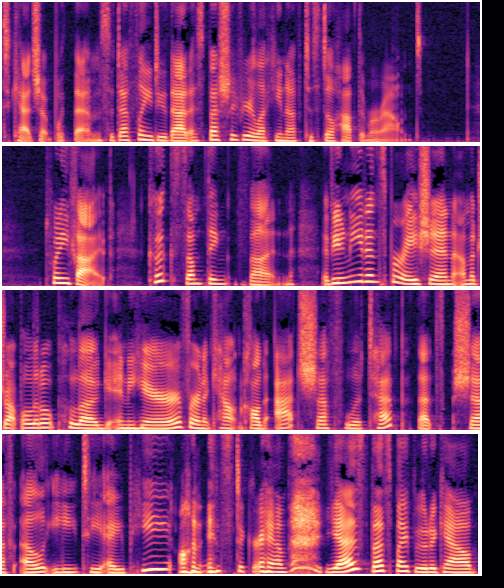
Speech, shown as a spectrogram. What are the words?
to catch up with them. So definitely do that, especially if you're lucky enough to still have them around. 25 cook something fun. If you need inspiration, I'm gonna drop a little plug in here for an account called at Chef Letap. That's Chef L E T A P on Instagram. Yes, that's my food account.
